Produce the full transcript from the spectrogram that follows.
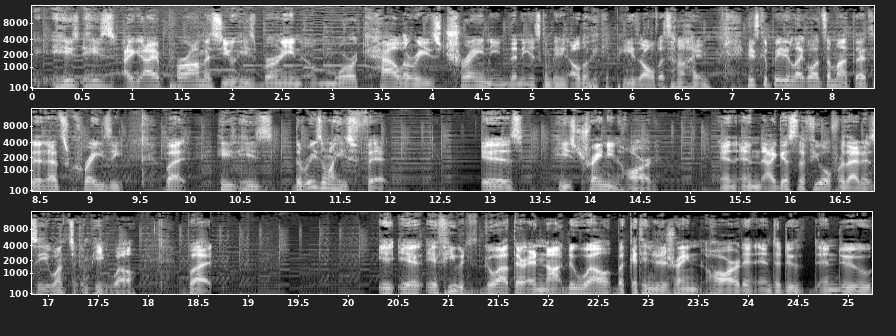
he's he's I, I, promise you he's burning more calories training than he is competing although he competes all the time. He's competing like once a month. That's that's crazy. But he, he's the reason why he's fit is he's training hard and and I guess the fuel for that is he wants to compete well. But if he would go out there and not do well but continue to train hard and, and to do and do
